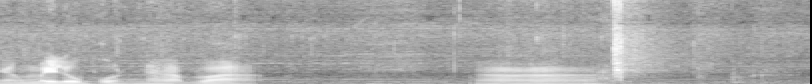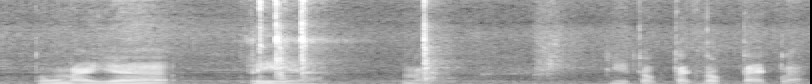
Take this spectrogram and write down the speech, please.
ยังไม่รู้ผลนะครับว่าอ่าตรงไหนจะเสียนะนี่ตอกแตกตอกแตกแล้ว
